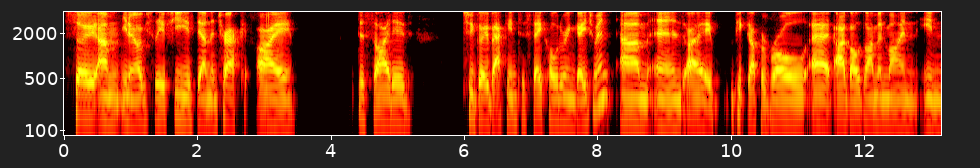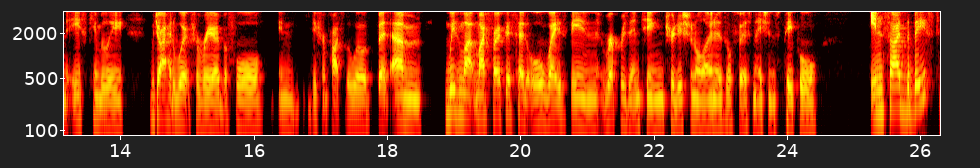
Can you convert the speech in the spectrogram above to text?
So, um, you know, obviously, a few years down the track, I decided to go back into stakeholder engagement, um, and I picked up a role at Argyle Diamond Mine in East Kimberley, which I had worked for Rio before in different parts of the world, but um, with my, my focus had always been representing traditional owners or First Nations people inside the beast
